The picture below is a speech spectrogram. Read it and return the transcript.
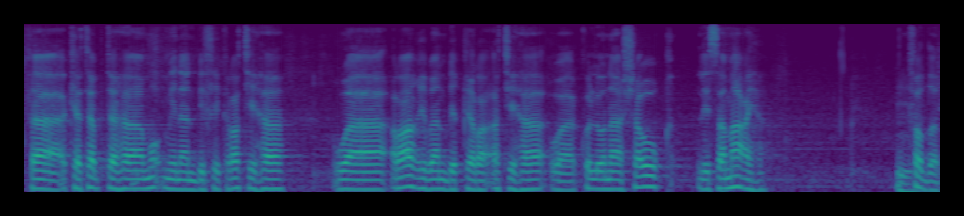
فكتبتها مؤمنا بفكرتها وراغبا بقراءتها وكلنا شوق لسماعها. تفضل.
